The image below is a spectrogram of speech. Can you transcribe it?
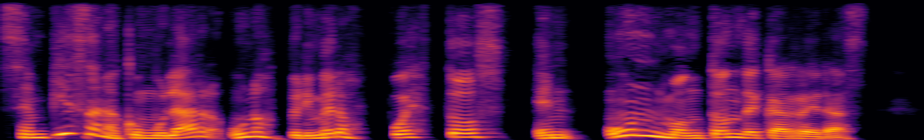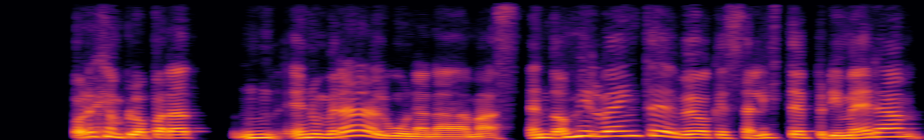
se empiezan a acumular unos primeros puestos en un montón de carreras. Por ejemplo, para enumerar alguna nada más, en 2020 veo que saliste primera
